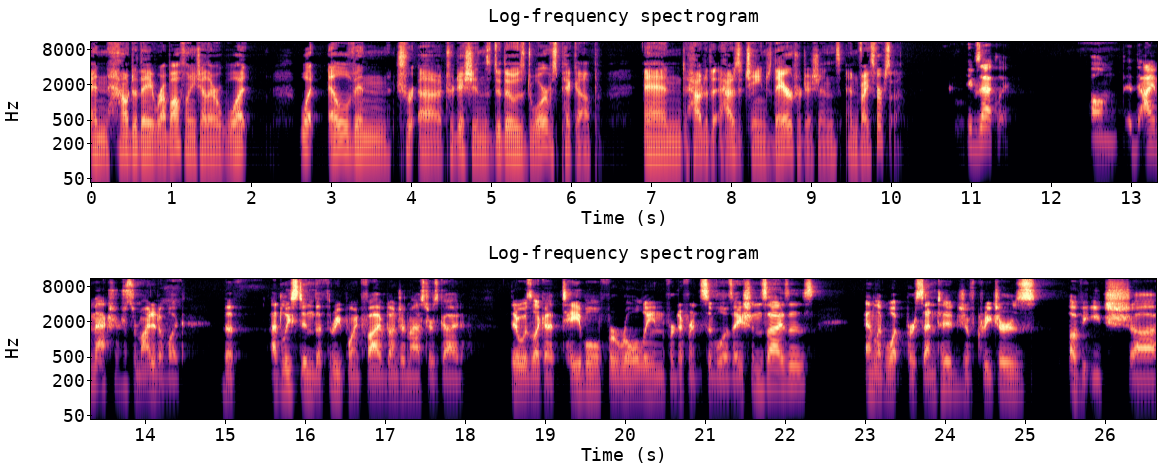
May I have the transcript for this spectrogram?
And how do they rub off on each other? What what elven tr- uh, traditions do those dwarves pick up? And how do the, how does it change their traditions and vice versa? exactly um i'm actually just reminded of like the at least in the 3.5 dungeon masters guide there was like a table for rolling for different civilization sizes and like what percentage of creatures of each uh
